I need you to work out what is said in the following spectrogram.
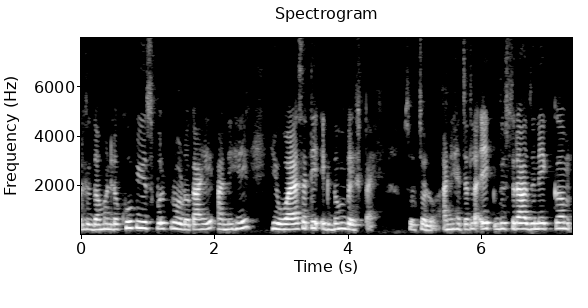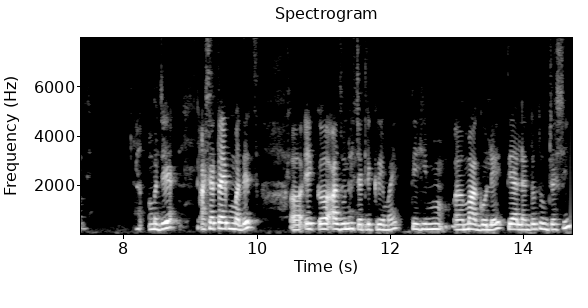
तर सुद्धा म्हणलं खूप युजफुल प्रोडक्ट आहे आणि हे हिवाळ्यासाठी एकदम बेस्ट आहे. सो चलो. आणि ह्याच्यातला एक दुसरा अजून एक म्हणजे अशा टाईपमध्येच एक अजून ह्याच्यातली क्रीम आहे. तीही मागवले मागवली आहे. ती आल्यानंतर तुमच्याशी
